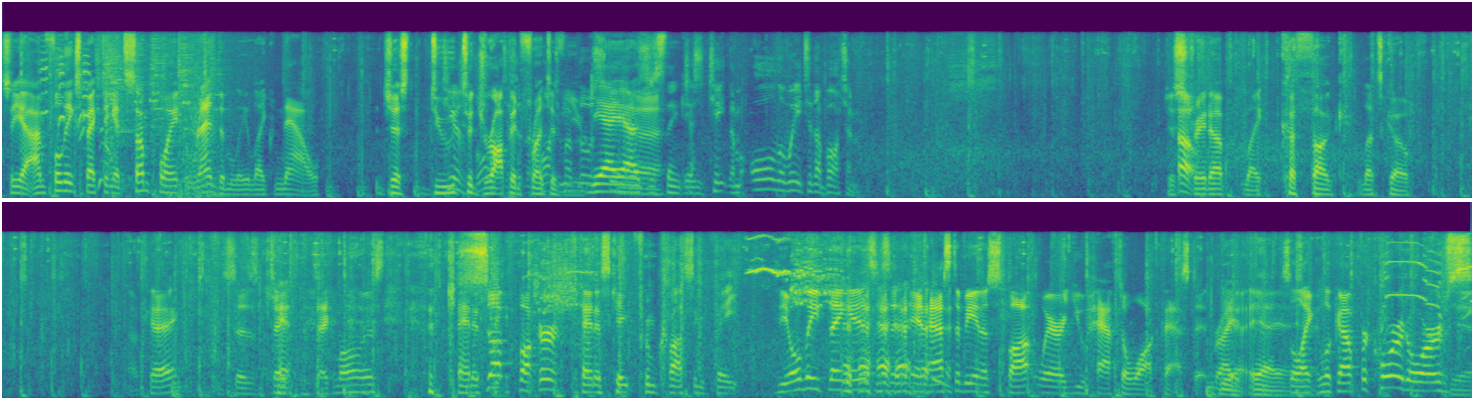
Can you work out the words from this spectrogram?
So yeah, I'm fully expecting at some point, randomly, like now, just dude Tears to drop is in front of bottom you. those Yeah, yeah, I was just thinking. Just take them all the way to the bottom. Just Oh. straight up like kathunk. Let's go. Okay. He says, take, take them all this. Can't Sup, escape, fucker? can't escape from crossing fate. The only thing is, is it, it has to be in a spot where you have to walk past it, right? Yeah, yeah, yeah. So, like, look out for corridors.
